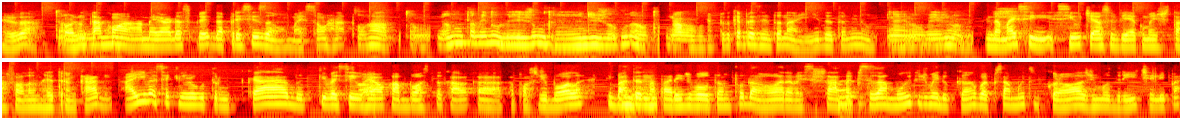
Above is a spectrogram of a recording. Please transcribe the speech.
Exato. Então, Pode não tá com a melhor das pre da precisão, mas são rápidos. São rápidos. Então, eu não, também não vejo um grande jogo, não. Tá? Na volta. É pelo que apresentou na ida, também não. É, não vejo não. Ainda mais se, se o Chelsea vier, como a gente tá falando, retrancado, aí vai ser aquele jogo truncado, que vai ser o Real com a bosta, com a, com a, com a posse de bola, e batendo uhum. na parede voltando toda hora. Vai, ah, vai precisar muito de meio do campo, vai precisar muito de cross, de Modric ali pra,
